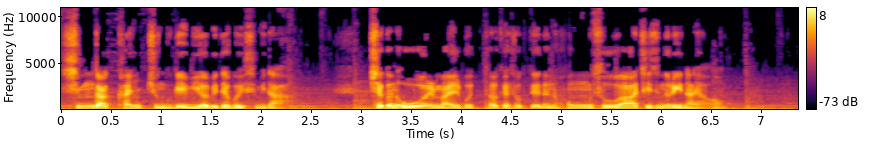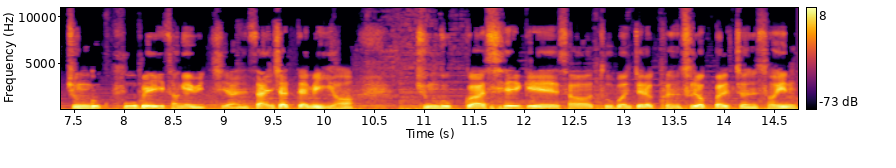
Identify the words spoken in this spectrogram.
심각한 중국의 위협이 되고 있습니다. 최근 5월 말부터 계속되는 홍수와 지진으로 인하여 중국 후베이 성에 위치한 산샤댐에 이어 중국과 세계에서 두 번째로 큰 수력발전소인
